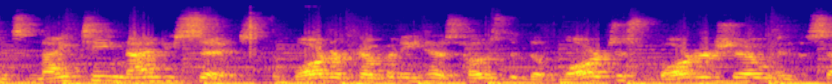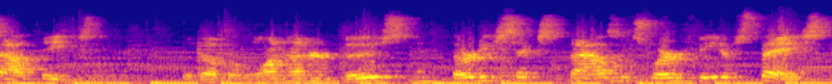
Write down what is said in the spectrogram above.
1996, the Barter Company has hosted the largest barter show in the Southeast. With over 100 booths and 36,000 square feet of space,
